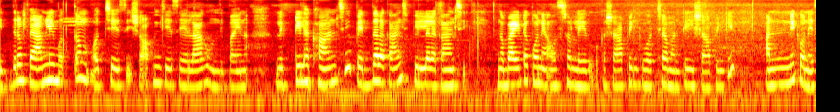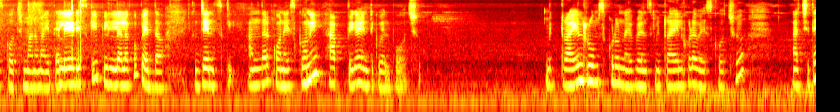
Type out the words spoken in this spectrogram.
ఇద్దరం ఫ్యామిలీ మొత్తం వచ్చేసి షాపింగ్ చేసేలాగా ఉంది పైన. లిఫ్టీల కాంచి పెద్దల కాంచి పిల్లల కాంచి. ఇంకా బయట కొనే అవసరం లేదు. ఒక షాపింగ్కి వచ్చామంటే ఈ షాపింగ్కి అన్నీ కొనేసుకోవచ్చు మనమైతే. లేడీస్కి పిల్లలకు పెద్ద జెంట్స్కి అందరు కొనేసుకొని హ్యాపీగా ఇంటికి వెళ్ళిపోవచ్చు. మీకు ట్రయల్ రూమ్స్ కూడా ఉన్నాయి ఫ్రెండ్స్ మీ ట్రయల్ కూడా వేసుకోవచ్చు. నచ్చితే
